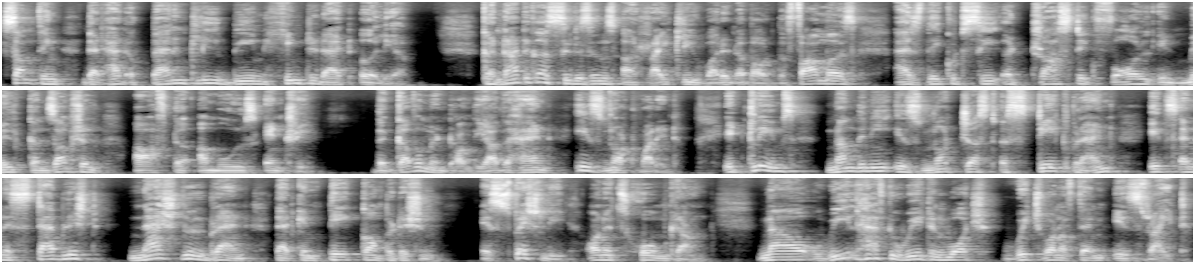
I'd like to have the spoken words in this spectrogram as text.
something that had apparently been hinted at earlier. Karnataka citizens are rightly worried about the farmers as they could see a drastic fall in milk consumption after Amul's entry. The government, on the other hand, is not worried. It claims Nandini is not just a state brand, it's an established national brand that can take competition especially on its home ground. Now, we'll have to wait and watch which one of them is right.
